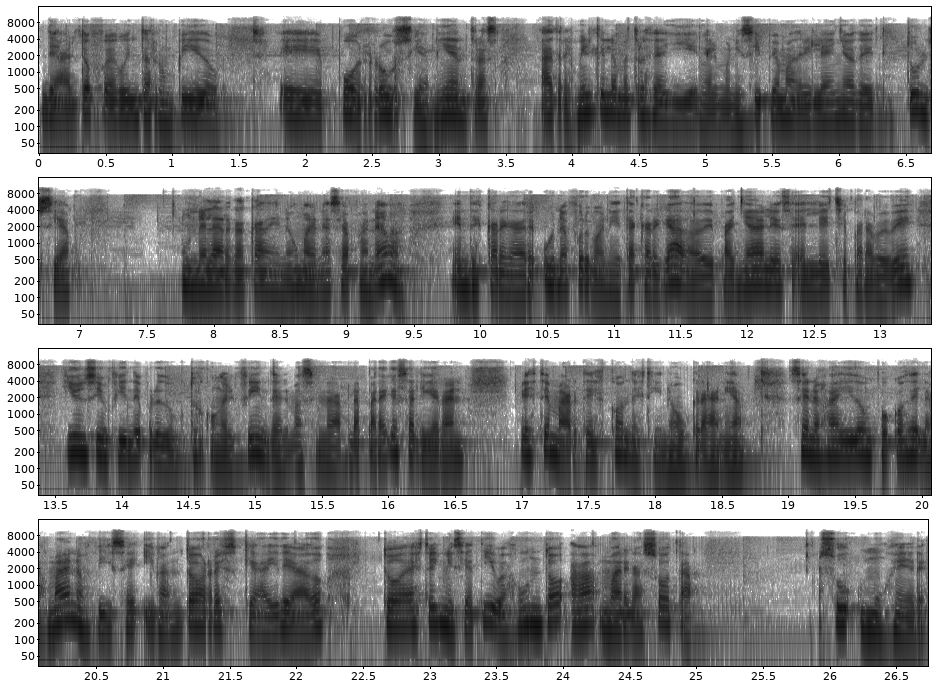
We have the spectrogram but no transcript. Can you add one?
de alto fuego interrumpido eh, por Rusia, mientras a 3.000 kilómetros de allí, en el municipio madrileño de Titulcia, una larga cadena humana se afanaba en descargar una furgoneta cargada de pañales, leche para bebé y un sinfín de productos con el fin de almacenarla para que salieran este martes con destino a Ucrania. Se nos ha ido un poco de las manos, dice Iván Torres, que ha ideado toda esta iniciativa junto a Marga Sota su mujer.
